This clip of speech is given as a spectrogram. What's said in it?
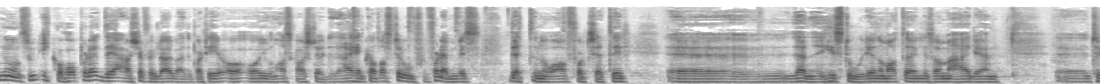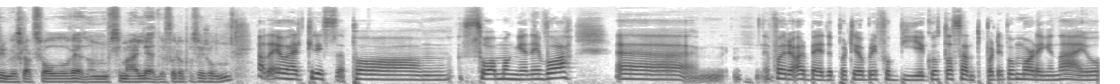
noen som ikke håper det, det er selvfølgelig Arbeiderpartiet og, og Jonas Gahr Støre. Det er helt katastrofe for dem hvis dette nå fortsetter, eh, denne historien om at det liksom er eh, Eh, Trygve Slagsvold Vedum som er leder for opposisjonen? Ja, Det er jo helt krise på um, så mange nivå. Eh, for Arbeiderpartiet å bli forbigått av Senterpartiet på målingene er jo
